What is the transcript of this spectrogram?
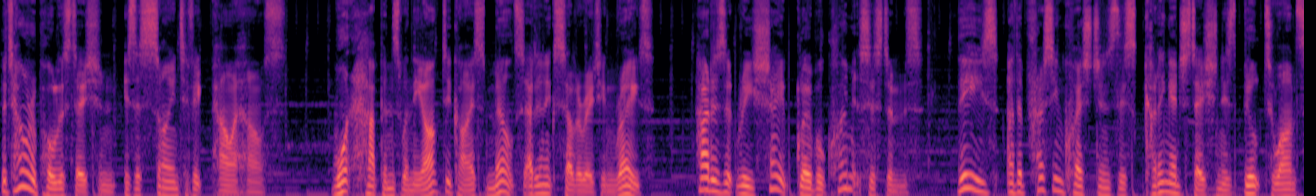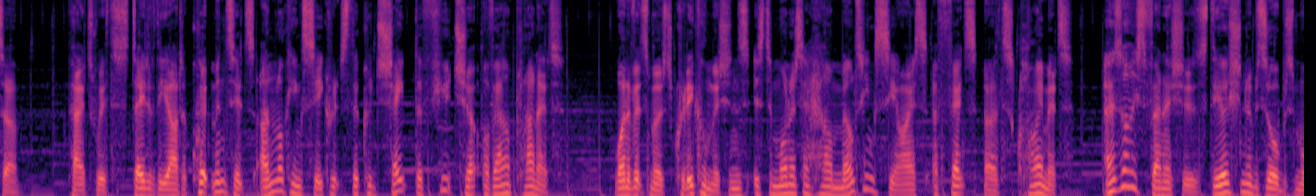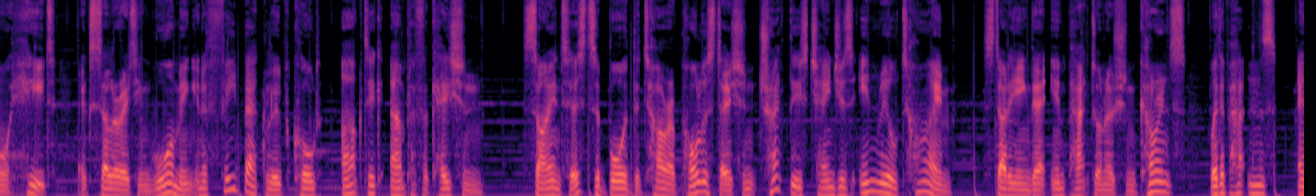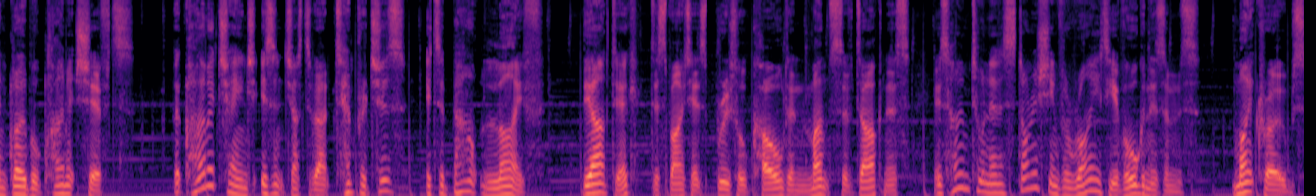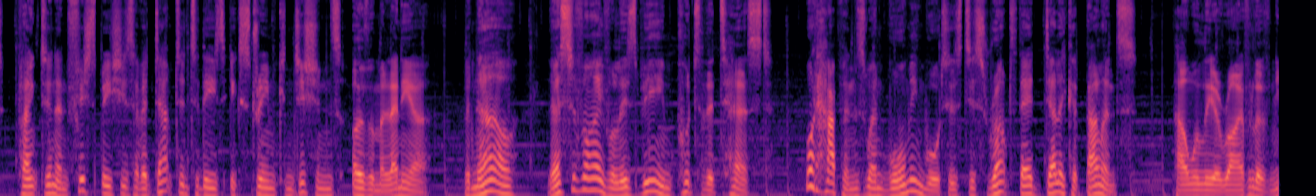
The Tara Polar Station is a scientific powerhouse. What happens when the Arctic ice melts at an accelerating rate? How does it reshape global climate systems? These are the pressing questions this cutting edge station is built to answer. Packed with state of the art equipment, it's unlocking secrets that could shape the future of our planet. One of its most critical missions is to monitor how melting sea ice affects Earth's climate. As ice vanishes, the ocean absorbs more heat, accelerating warming in a feedback loop called Arctic amplification. Scientists aboard the Tara Polar Station track these changes in real time, studying their impact on ocean currents, weather patterns, and global climate shifts. But climate change isn't just about temperatures, it's about life. The Arctic, despite its brutal cold and months of darkness, is home to an astonishing variety of organisms. Microbes, plankton, and fish species have adapted to these extreme conditions over millennia. But now, their survival is being put to the test. What happens when warming waters disrupt their delicate balance? How will the arrival of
